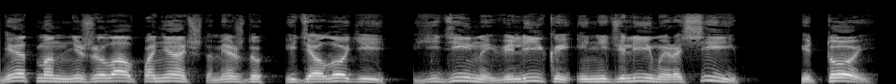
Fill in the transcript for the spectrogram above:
Гетман не желал понять, что между идеологией единой, великой и неделимой России и той,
